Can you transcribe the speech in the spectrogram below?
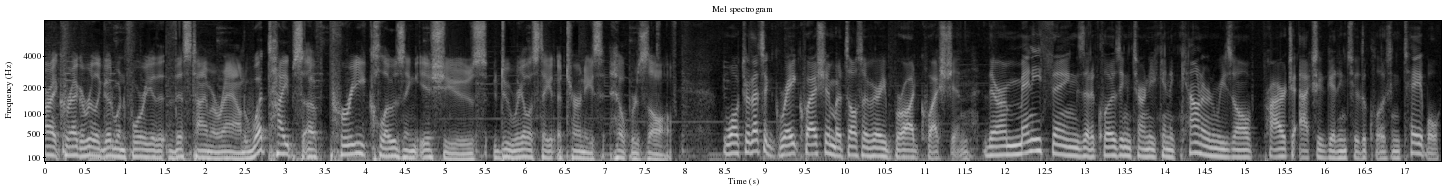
All right, Craig, a really good one for you this time around. What types of pre closing issues do real estate attorneys help resolve? Walter, that's a great question, but it's also a very broad question. There are many things that a closing attorney can encounter and resolve prior to actually getting to the closing table.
